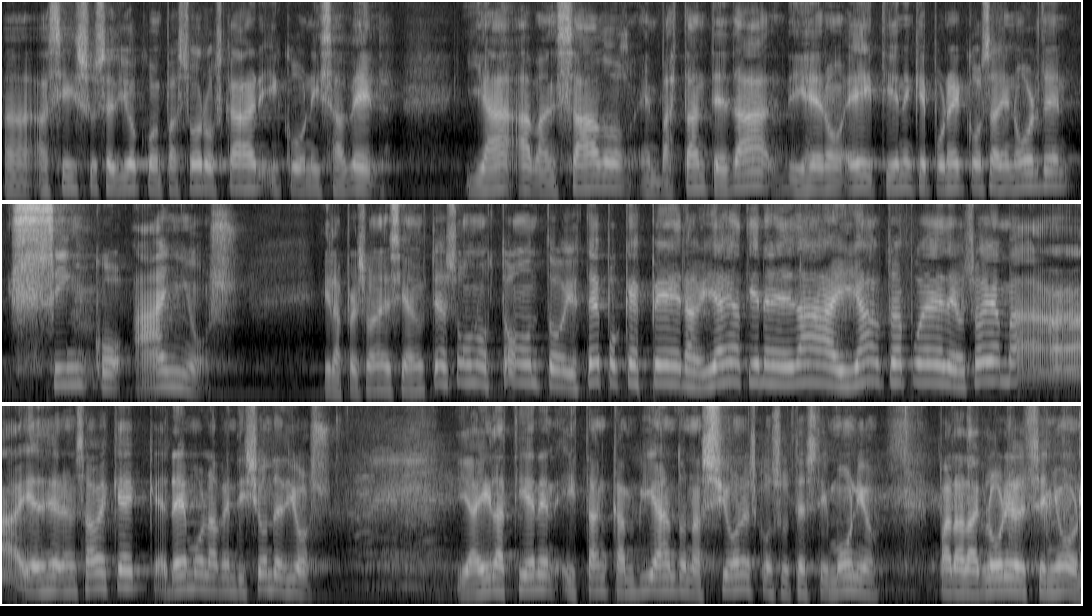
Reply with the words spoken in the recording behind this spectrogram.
Ah, así sucedió con el pastor Oscar y con Isabel. Ya avanzado en bastante edad, dijeron, hey, tienen que poner cosas en orden. Cinco años. Y las personas decían, ustedes son unos tontos, y ustedes por qué esperan, y ya, ya tienen edad, y ya usted puede, soy Y dijeron, ¿sabes qué? Queremos la bendición de Dios. Y ahí la tienen y están cambiando naciones con su testimonio para la gloria del Señor.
